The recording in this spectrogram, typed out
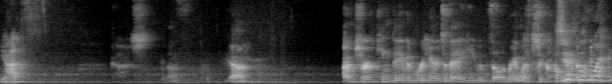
Yes. Gosh, that's yeah. I'm sure if King David were here today, he would celebrate with Chick fil Chick-fil-A.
